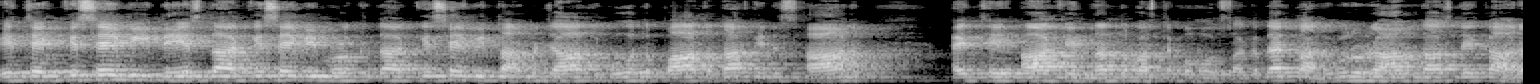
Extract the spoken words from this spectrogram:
ਇੱਥੇ ਕਿਸੇ ਵੀ ਦੇਸ਼ ਦਾ, ਕਿਸੇ ਵੀ ਮੁਲਕ ਦਾ, ਕਿਸੇ ਵੀ ਧਰਮ, ਜਾਤ, ਗੋਤ, ਪਾਤ ਦਾ ਇਨਸਾਨ ਇੱਥੇ ਆ ਕੇ ਨਤਮਸਤਕ ਹੋ ਸਕਦਾ ਹੈ। ਧੰਨ ਗੁਰੂ ਰਾਮਦਾਸ ਦੇ ਘਰ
